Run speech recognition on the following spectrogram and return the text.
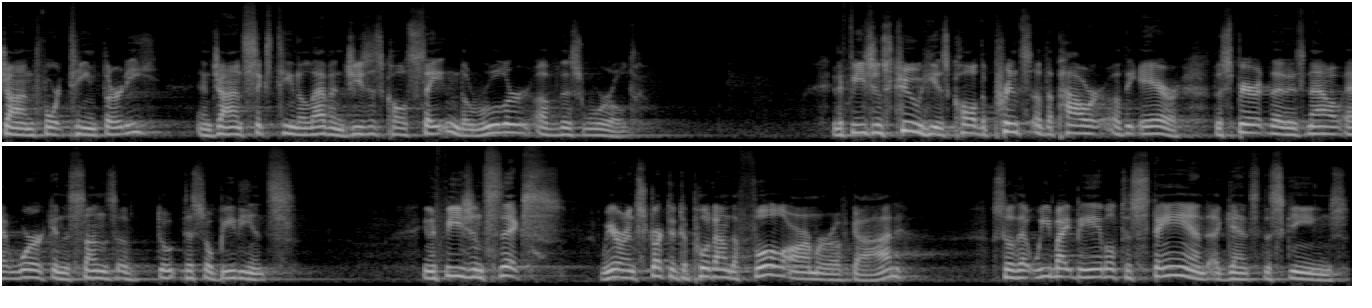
John 14 30, and John 16 11, Jesus calls Satan the ruler of this world. In Ephesians 2, he is called the prince of the power of the air, the spirit that is now at work in the sons of disobedience. In Ephesians 6, we are instructed to put on the full armor of God so that we might be able to stand against the schemes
